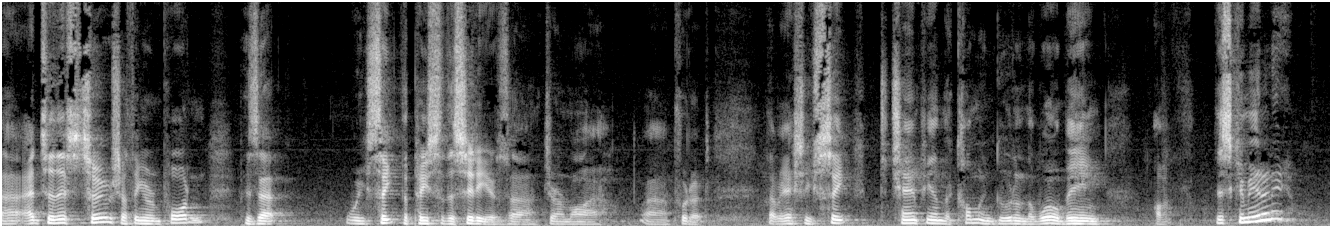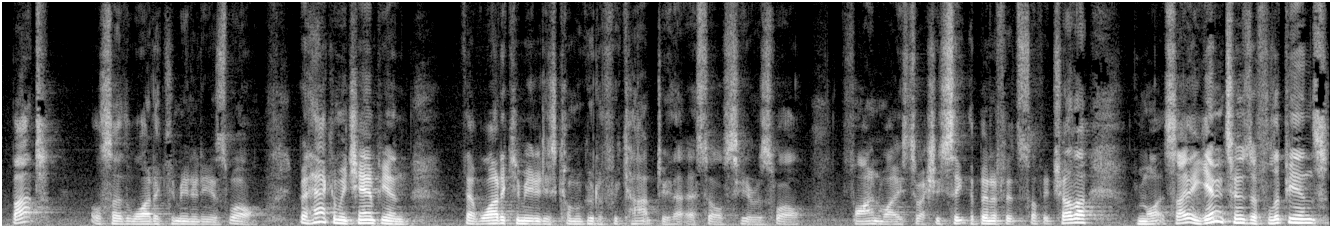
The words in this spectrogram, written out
uh, add to this too, which I think are important, is that we seek the peace of the city, as uh, Jeremiah uh, put it, that we actually seek to champion the common good and the well-being this community, but also the wider community as well. But how can we champion that wider community's common good if we can't do that ourselves here as well? Find ways to actually seek the benefits of each other. You might say, again, in terms of Philippians,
